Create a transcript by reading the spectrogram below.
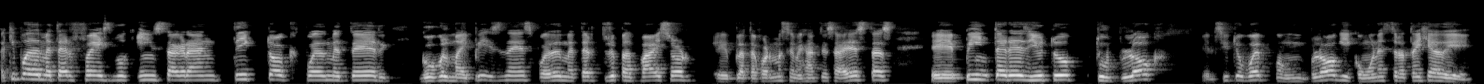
Aquí puedes meter Facebook, Instagram, TikTok, puedes meter Google My Business, puedes meter TripAdvisor, eh, plataformas semejantes a estas, eh, Pinterest, YouTube, tu blog, el sitio web con un blog y con una estrategia de,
